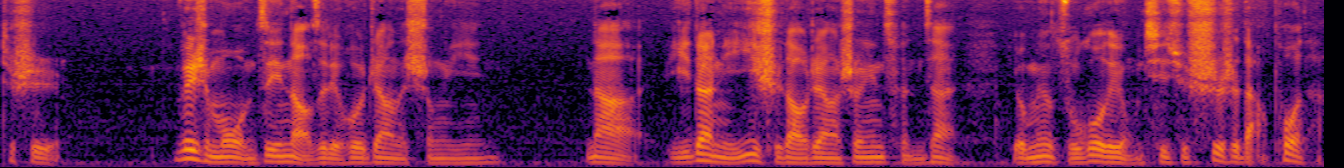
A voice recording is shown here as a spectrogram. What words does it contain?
就是为什么我们自己脑子里会有这样的声音？那一旦你意识到这样声音存在，有没有足够的勇气去试试打破它？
